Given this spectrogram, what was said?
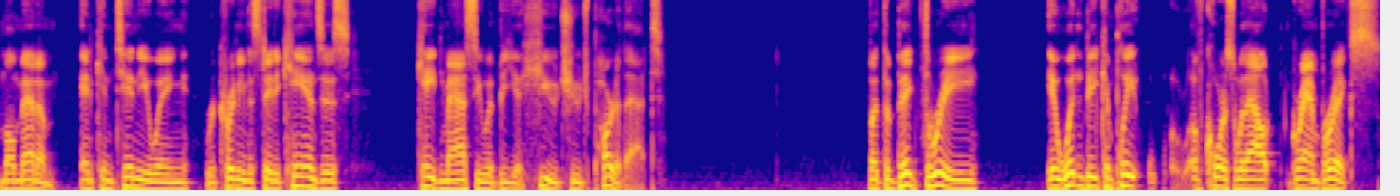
momentum and continuing recruiting the state of Kansas Caden Massey would be a huge, huge part of that. But the big three, it wouldn't be complete, of course, without Graham Brix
